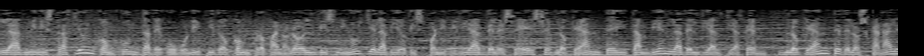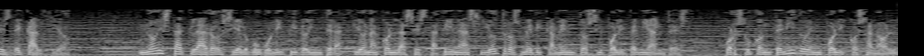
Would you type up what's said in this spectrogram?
La administración conjunta de gugulípido con propanolol disminuye la biodisponibilidad del SS bloqueante y también la del dialtiazem, bloqueante de los canales de calcio. No está claro si el gugulípido interacciona con las estatinas y otros medicamentos hipolipemiantes. Por su contenido en policosanol,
